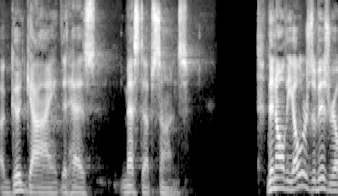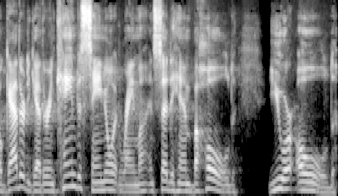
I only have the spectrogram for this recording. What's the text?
a good guy that has messed up sons. Then all the elders of Israel gathered together and came to Samuel at Ramah and said to him, Behold, you are old.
